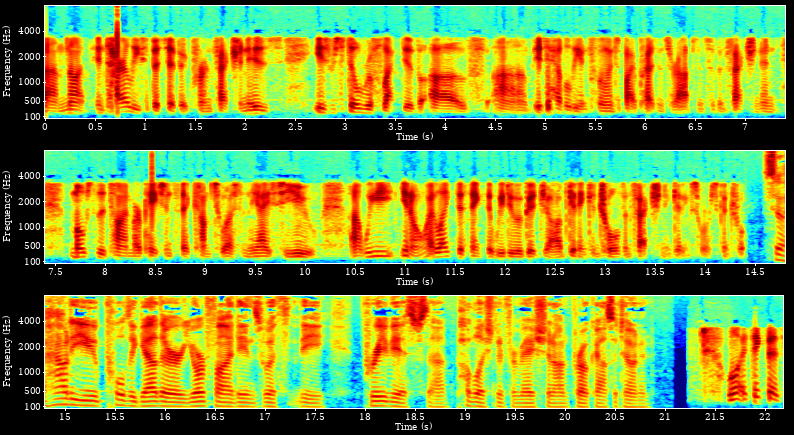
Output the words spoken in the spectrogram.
um, not entirely specific for infection, is is still reflective of um, is heavily influenced by presence or absence of infection. And most of the time, our patients that come to us in the ICU, uh, we you know I like to think that we do a good job getting control of infection and getting source control. So how do you pull together your findings with the previous uh, published information on procalcitonin? Well, I think that's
